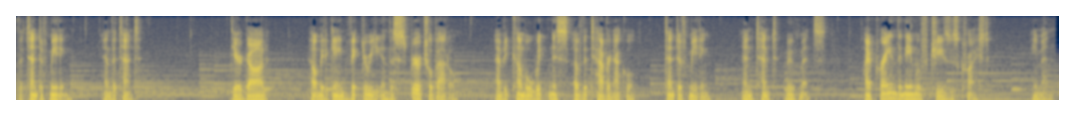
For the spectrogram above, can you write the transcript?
the tent of meeting, and the tent. Dear God, help me to gain victory in the spiritual battle and become a witness of the tabernacle, tent of meeting, and tent movements. I pray in the name of Jesus Christ. Amen.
